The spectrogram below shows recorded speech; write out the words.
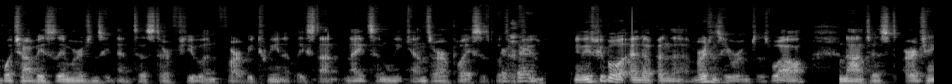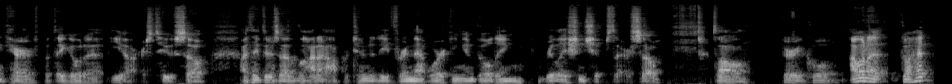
which obviously emergency dentists are few and far between, at least on nights and weekends are places, but For they're sure. few. These people end up in the emergency rooms as well, not just urgent cares, but they go to ERs too. So I think there's a lot of opportunity for networking and building relationships there. So it's all very cool. I want to go ahead.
